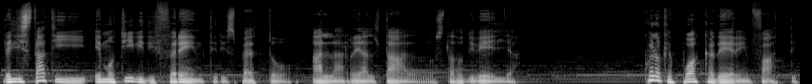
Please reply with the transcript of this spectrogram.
degli stati emotivi differenti rispetto alla realtà, allo stato di veglia. Quello che può accadere, infatti,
